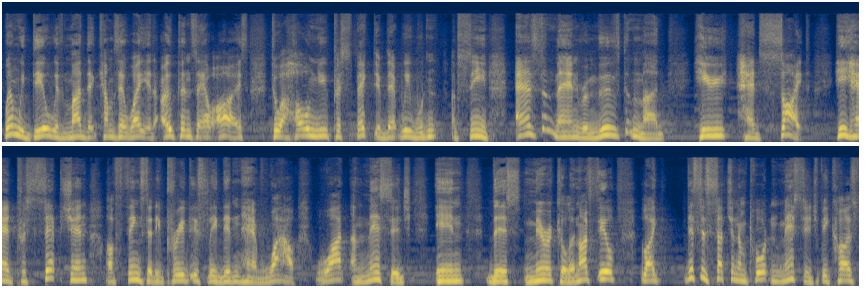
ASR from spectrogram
when we deal with mud that comes our way, it opens our eyes to a whole new perspective that we wouldn't seen. As the man removed the mud, he had sight. He had perception of things that he previously didn't have. Wow, what a message in this miracle. And I feel like this is such an important message because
